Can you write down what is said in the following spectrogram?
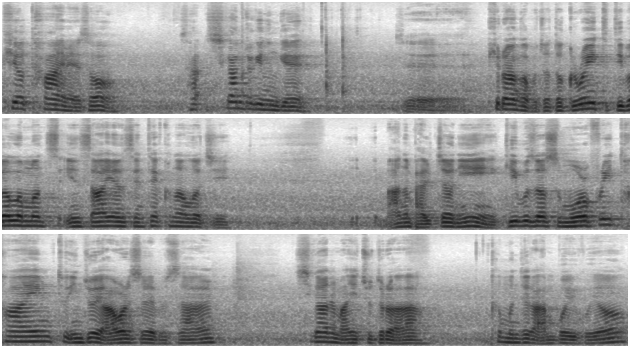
Kill time에서 사- 시간 죽이는 게 이제 필요한가 보죠. The great developments in science and technology. 많은 발전이 gives us more free time to enjoy ourselves. 할 시간을 많이 주더라. 큰 문제가 안 보이고요.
